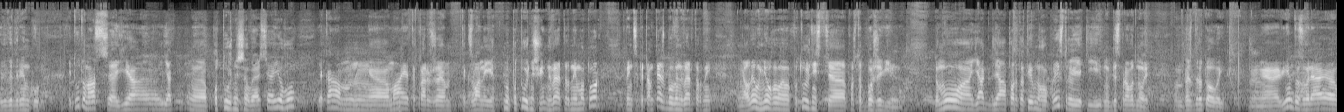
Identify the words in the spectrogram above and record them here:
від, від ринку. І тут у нас є як потужніша версія його, яка має тепер вже так званий ну, потужніший інверторний мотор. В принципі, там теж був інверторний, але у нього потужність просто божевільна. Тому як для портативного пристрою, який ну, безпроводний, бездротовий, він дозволяє,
